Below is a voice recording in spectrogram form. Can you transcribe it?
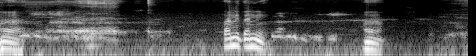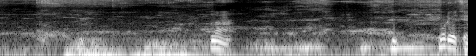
ஆ. தண்ணி தண்ணி. ஆ. மூடி வச்சு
